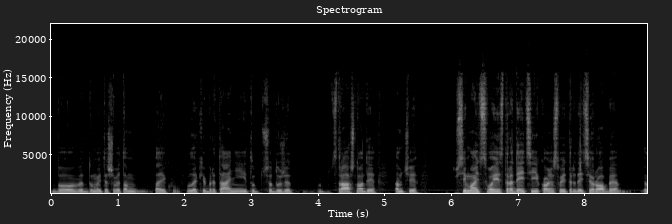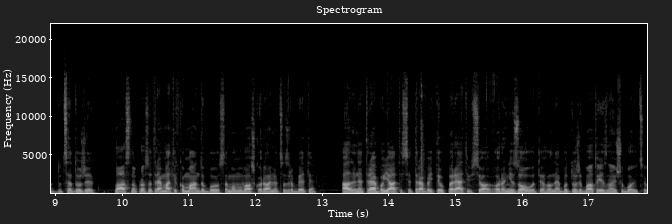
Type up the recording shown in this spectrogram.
Бо ви думаєте, що ви там, так як в Великій Британії, тут все дуже страшно, а де там чи всі мають свої традиції, кожен свої традиції робить. Це дуже класно, просто треба мати команду, бо самому важко реально це зробити. Але не треба боятися, треба йти вперед і все, організовувати головне, бо дуже багато я знаю, що боються.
